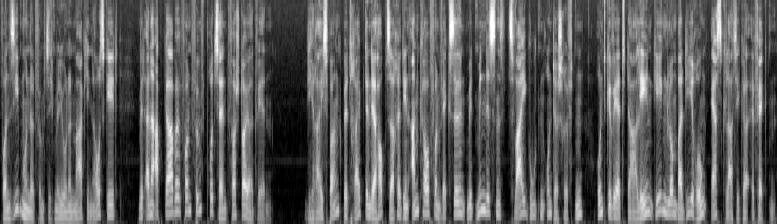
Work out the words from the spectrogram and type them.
von 750 Millionen Mark hinausgeht, mit einer Abgabe von 5% versteuert werden. Die Reichsbank betreibt in der Hauptsache den Ankauf von Wechseln mit mindestens zwei guten Unterschriften und gewährt Darlehen gegen Lombardierung erstklassiger Effekten.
